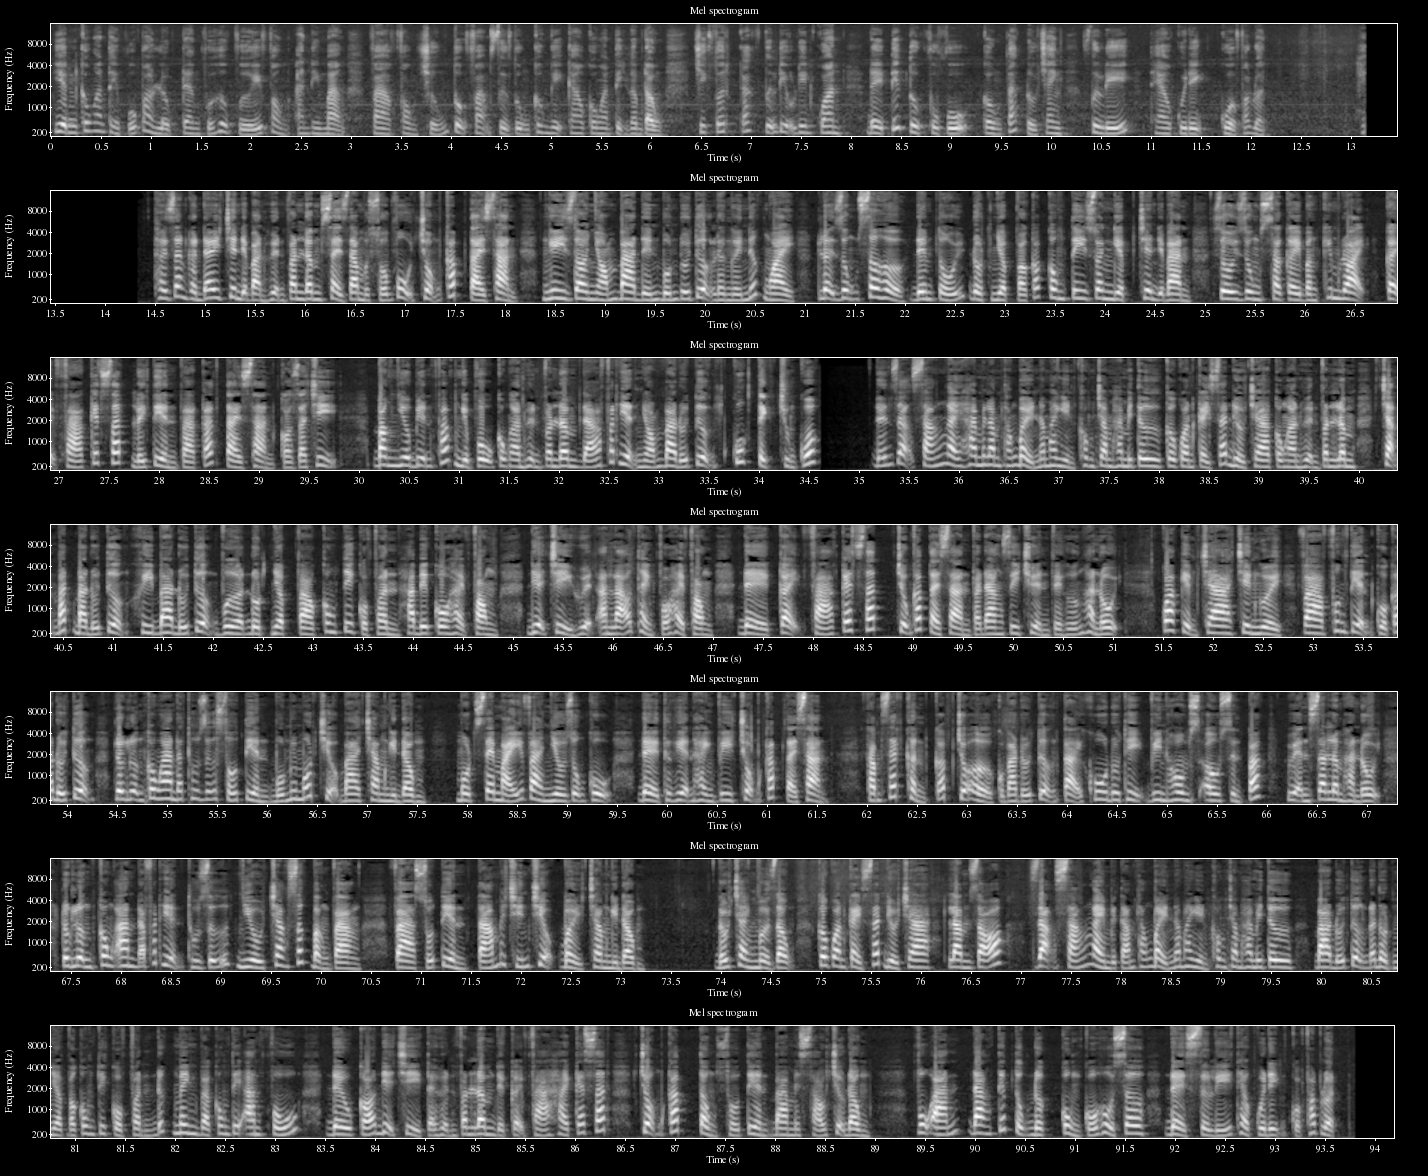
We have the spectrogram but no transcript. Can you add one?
Hiện Công an thành phố Bảo Lộc đang phối hợp với Phòng An ninh mạng và Phòng chống tội phạm sử dụng công nghệ cao Công an tỉnh Lâm Đồng trích xuất các dữ liệu liên quan để tiếp tục phục vụ công tác đấu tranh, xử lý theo quy định của pháp luật. Thời gian gần đây trên địa bàn huyện Văn Lâm xảy ra một số vụ trộm cắp tài sản nghi do nhóm 3 đến 4 đối tượng là người nước ngoài lợi dụng sơ hở đêm tối đột nhập vào các công ty doanh nghiệp trên địa bàn rồi dùng xà cầy bằng kim loại cậy phá kết sắt lấy tiền và các tài sản có giá trị. Bằng nhiều biện pháp nghiệp vụ, Công an huyện Văn Lâm đã phát hiện nhóm 3 đối tượng quốc tịch Trung Quốc Đến dạng sáng ngày 25 tháng 7 năm 2024, cơ quan cảnh sát điều tra công an huyện Văn Lâm chặn bắt ba đối tượng khi ba đối tượng vừa đột nhập vào công ty cổ phần Habeco Hải Phòng, địa chỉ huyện An Lão, thành phố Hải Phòng để cậy phá kết sắt, trộm cắp tài sản và đang di chuyển về hướng Hà Nội. Qua kiểm tra trên người và phương tiện của các đối tượng, lực lượng công an đã thu giữ số tiền 41 triệu 300 nghìn đồng, một xe máy và nhiều dụng cụ để thực hiện hành vi trộm cắp tài sản khám xét khẩn cấp chỗ ở của ba đối tượng tại khu đô thị Vinhomes Ocean Park, huyện Gia Lâm, Hà Nội, lực lượng công an đã phát hiện thu giữ nhiều trang sức bằng vàng và số tiền 89 triệu 700 nghìn đồng. Đấu tranh mở rộng, cơ quan cảnh sát điều tra làm rõ Dạng sáng ngày 18 tháng 7 năm 2024, ba đối tượng đã đột nhập vào công ty cổ phần Đức Minh và công ty An Phú, đều có địa chỉ tại huyện Văn Lâm để cậy phá hai kết sắt, trộm cắp tổng số tiền 36 triệu đồng vụ án đang tiếp tục được củng cố hồ sơ để xử lý theo quy định của pháp luật.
